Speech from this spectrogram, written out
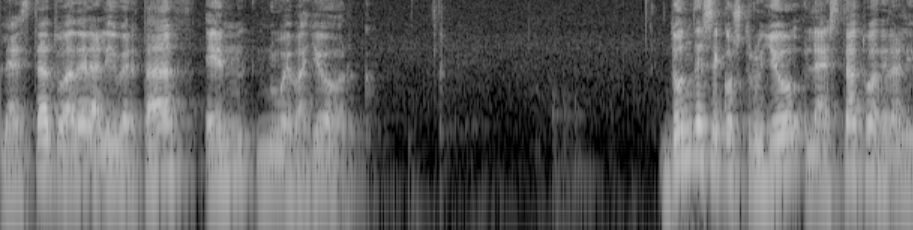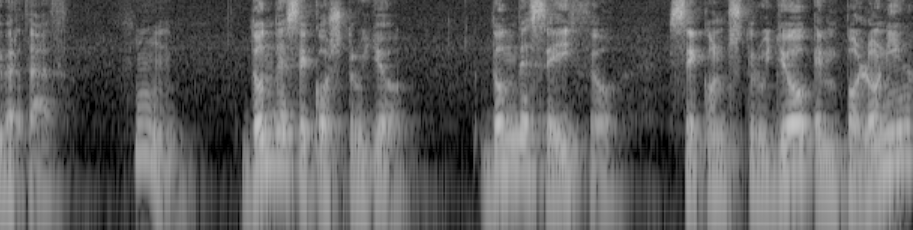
La Estatua de la Libertad en Nueva York. ¿Dónde se construyó la Estatua de la Libertad? Hmm, ¿Dónde se construyó? ¿Dónde se hizo? ¿Se construyó en Polonia?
